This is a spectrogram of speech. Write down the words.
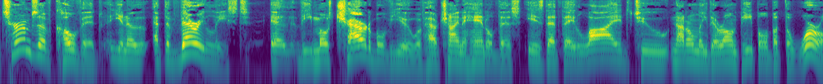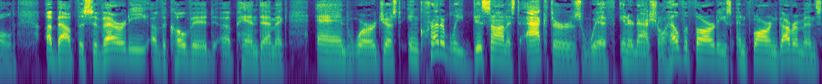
terms of COVID, you know, at the very least, uh, the most charitable view of how China handled this is that they lied to not only their own people but the world about the severity of the COVID uh, pandemic and were just incredibly dishonest actors with international health authorities and foreign governments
